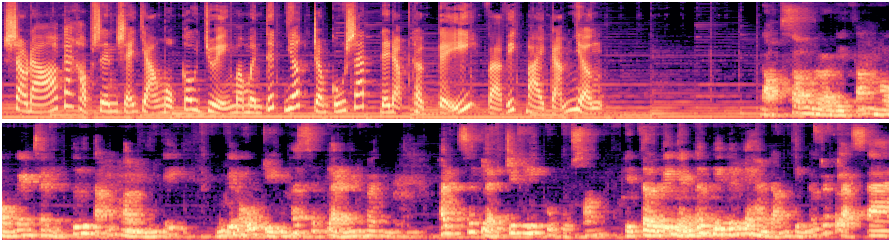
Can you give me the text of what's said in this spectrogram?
Sau đó, các học sinh sẽ chọn một câu chuyện mà mình thích nhất trong cuốn sách để đọc thật kỹ và viết bài cảm nhận. Đọc xong rồi thì tâm hồn các em sẽ được tứ tẩm bằng những cái những cái mẫu chuyện hết sức là nhân văn, hết sức là triết lý của cuộc sống. Thì từ cái nhận thức đi đến cái hành động thì nó rất là xa,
